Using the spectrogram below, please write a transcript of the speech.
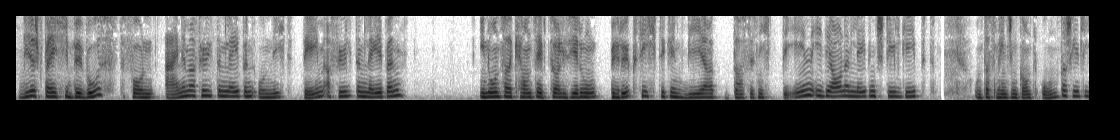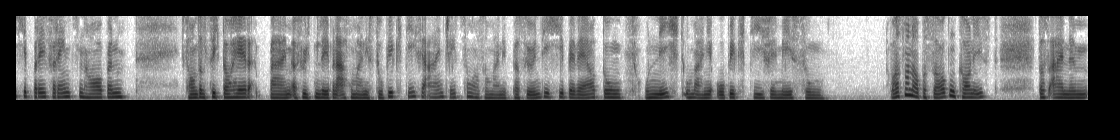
Wir sprechen bewusst von einem erfüllten Leben und nicht dem erfüllten Leben. In unserer Konzeptualisierung berücksichtigen wir, dass es nicht den idealen Lebensstil gibt und dass Menschen ganz unterschiedliche Präferenzen haben. Es handelt sich daher beim erfüllten Leben auch um eine subjektive Einschätzung, also um eine persönliche Bewertung und nicht um eine objektive Messung. Was man aber sagen kann, ist, dass einem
